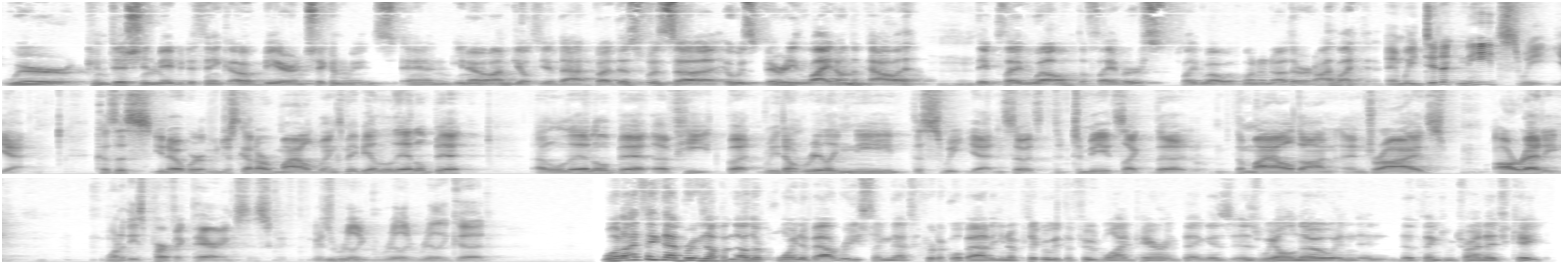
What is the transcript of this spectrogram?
we're conditioned maybe to think, oh, beer and chicken wings, and you know, I'm guilty of that. But this was uh, it was very light on the palate. Mm-hmm. They played well. The flavors played well with one another. I liked it. And we didn't need sweet yet because this, you know, we just got our mild wings, maybe a little bit, a little bit of heat, but we don't really need the sweet yet. And so it's to me, it's like the the mild on and dry is already one of these perfect pairings. It's, it's really, really, really good. Well, I think that brings up another point about Riesling that's critical about it. You know, particularly with the food wine pairing thing, is as we all know, and, and the things we try and educate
